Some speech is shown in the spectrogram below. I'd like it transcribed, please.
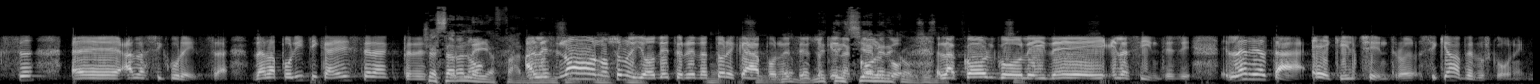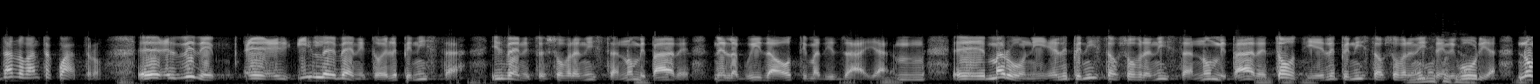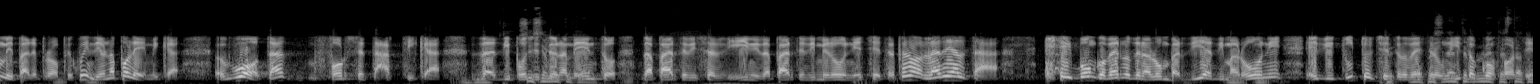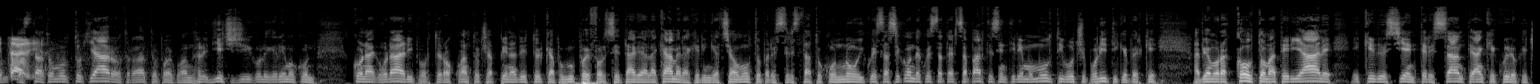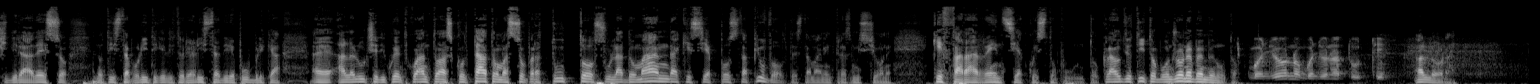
eh, alla sicurezza, dalla politica estera per Cioè sarà no, lei a farlo? Alle, no, non sono io, ho detto il redattore capo, sì, nel senso che raccolgo, cose, esatto. raccolgo sì. le idee e la sintesi. La realtà è che il centro si chiama Berlusconi dal 94. Eh, vede, eh, il Veneto è lepenista, il Veneto è sovranista, non mi pare nella guida ottima di Zaia. Mm, eh, Maroni è lepenista o sovranista, non mi pare. Toti è lepenista o sovranista in Liguria, non mi pare proprio. Quindi è una polemica vuota, forse tattica, da, di posizionamento sì, da parte di Salvini, da parte di Meloni, eccetera. Però la realtà è il buon governo della Lombardia, di Maroni e di tutto il centrodestra unito con Forza stato, Italia. È stato molto chiaro, tra l'altro poi quando alle 10 ci ricollegheremo con, con Agorà riporterò quanto ci ha appena detto il capogruppo di Forza Italia alla Camera che ringraziamo molto per essere stato con noi. Questa seconda e questa terza parte sentiremo molte voci politiche perché abbiamo raccolto materiale e credo sia interessante anche quello che ci dirà adesso notista politica editorialista di Repubblica eh, alla luce di quanto ha ascoltato ma soprattutto sulla domanda che si è posta più volte stamane in trasmissione che farà farà Renzi a questo punto. Claudio Tito, buongiorno e benvenuto. Buongiorno, buongiorno a tutti. Allora.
